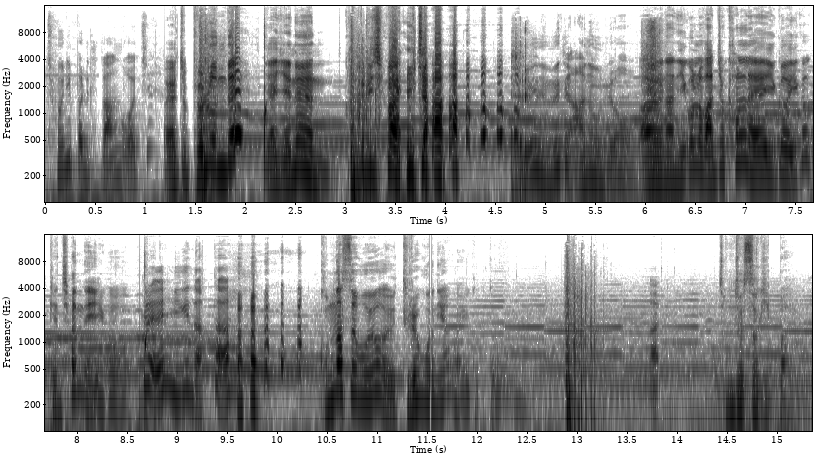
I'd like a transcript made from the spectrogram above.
전 이빨이 더 나은 것 같지? 야 좀 별론데? 야 얘는 건드리지 말자. 야, 얘는 왜 이렇게 안 어울려? 아유 난 이걸로 만족할래. 이거 이거 괜찮네 이거. 그래 이게 낫다 겁나 세 보여. 이거 드래곤이야 이 각도로 보면. 아. 점적석 이빨.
